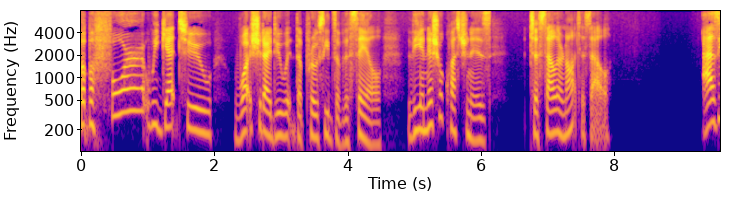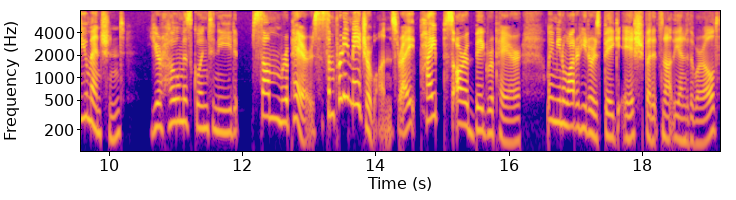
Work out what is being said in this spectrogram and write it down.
But before we get to what should I do with the proceeds of the sale, the initial question is to sell or not to sell. As you mentioned, your home is going to need some repairs, some pretty major ones, right? Pipes are a big repair. I mean, a water heater is big ish, but it's not the end of the world.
